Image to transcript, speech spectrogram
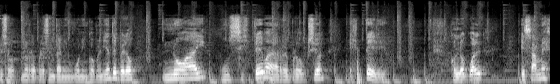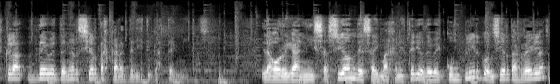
eso no representa ningún inconveniente, pero no hay un sistema de reproducción estéreo. Con lo cual, esa mezcla debe tener ciertas características técnicas. La organización de esa imagen estéreo debe cumplir con ciertas reglas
